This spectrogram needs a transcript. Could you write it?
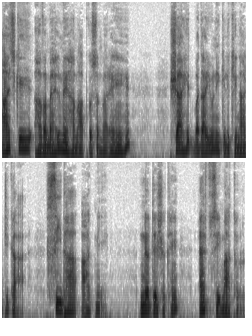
आज के हवा महल में हम आपको सुनवा रहे हैं शाहिद बदायूनी की लिखी नाटिका, सीधा आदमी। निर्देशक हैं एफ़ सी माथुर।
